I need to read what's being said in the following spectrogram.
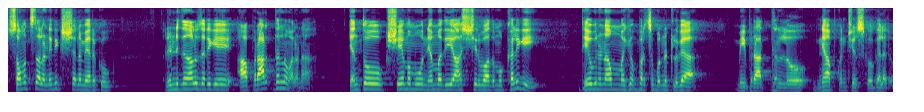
సంవత్సరాల నిరీక్షణ మేరకు రెండు దినాలు జరిగే ఆ ప్రార్థనల వలన ఎంతో క్షేమము నెమ్మది ఆశీర్వాదము కలిగి దేవుని నామం మహిమపరచబడినట్లుగా మీ ప్రార్థనలో జ్ఞాపకం చేసుకోగలరు.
